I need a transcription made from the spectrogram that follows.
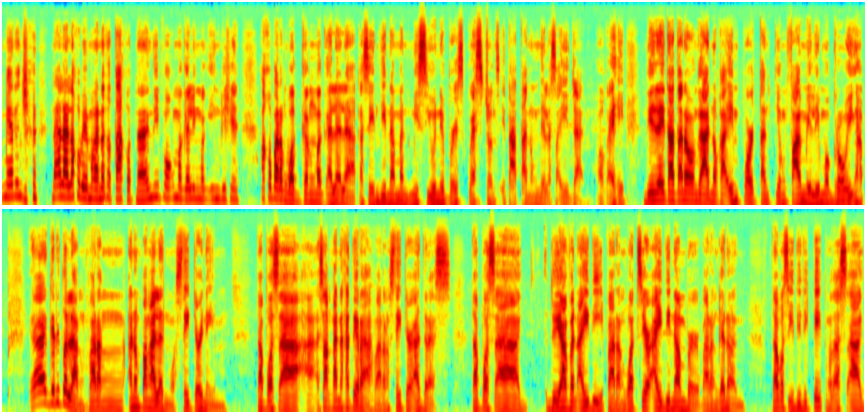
meron dyan. Naalala ko may mga natatakot na hindi po ako magaling mag-English. Ako parang wag kang mag-alala kasi hindi naman Miss Universe questions itatanong nila sa iyo dyan. Okay? Hindi nila itatanong kung gaano ka-important yung family mo growing up. Ah, ganito lang, parang anong pangalan mo? State your name. Tapos, ah, ah, saan ka nakatira? Parang state your address. Tapos, ah, do you have an ID? Parang, what's your ID number? Parang ganon. Tapos, i-dictate mo. Tapos, ah,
